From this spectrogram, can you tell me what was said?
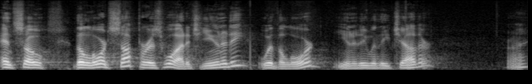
And so the Lord's Supper is what? It's unity with the Lord, unity with each other, right?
